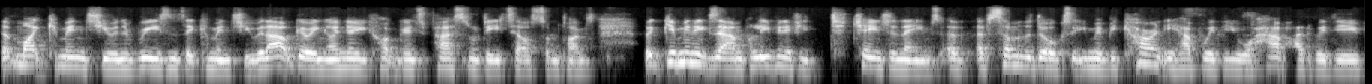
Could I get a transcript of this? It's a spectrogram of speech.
that might come into you and the reasons they come into you without going. I know you can't go into personal details sometimes, but give me an example, even if you t- change the names of, of some of the dogs that you maybe currently have with you or have had with you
